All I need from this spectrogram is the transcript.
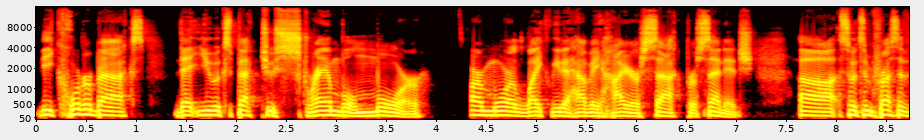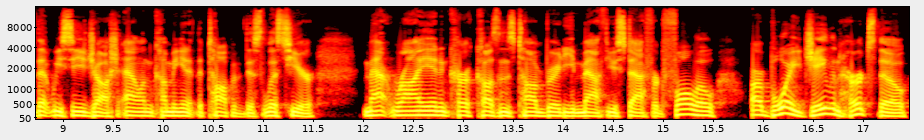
the quarterbacks that you expect to scramble more are more likely to have a higher sack percentage. Uh, so it's impressive that we see Josh Allen coming in at the top of this list here. Matt Ryan, Kirk Cousins, Tom Brady, Matthew Stafford follow. Our boy Jalen Hurts, though,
